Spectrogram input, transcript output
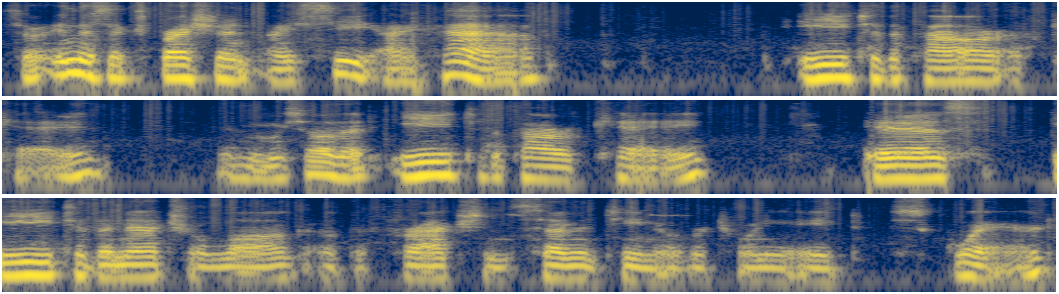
So in this expression, I see I have e to the power of k. And we saw that e to the power of k is e to the natural log of the fraction 17 over 28 squared.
